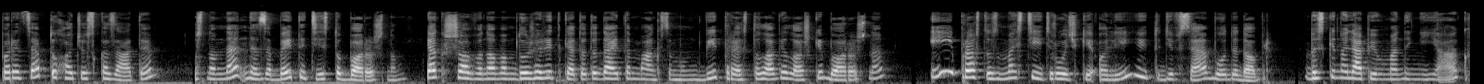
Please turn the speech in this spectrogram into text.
По рецепту хочу сказати: основне не забийте тісто борошном. Якщо воно вам дуже рідке, то додайте максимум 2-3 столові ложки борошна і просто змастіть ручки олією, і тоді все буде добре. Без кіноляпів в мене ніяк.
